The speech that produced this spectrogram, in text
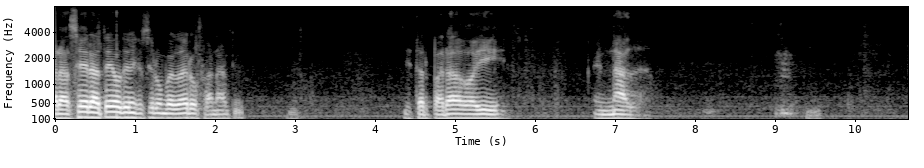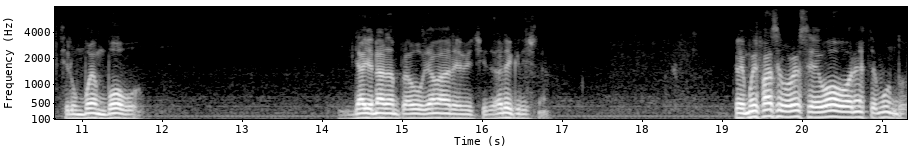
Para ser ateo tienes que ser un verdadero fanático. Y estar parado ahí en nada. Ser un buen bobo. Ya Yanardhan Prabhu, ya Madre Vichita, Hare Krishna. Pero es muy fácil volverse bobo en este mundo.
